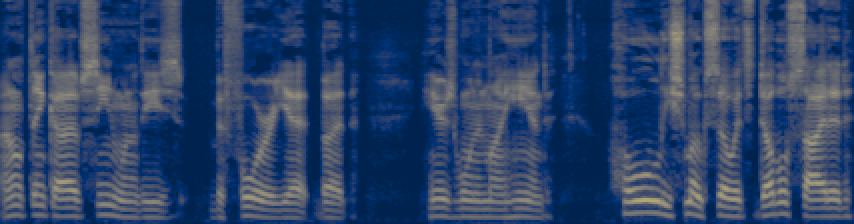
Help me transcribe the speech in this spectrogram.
I don't think I've seen one of these before yet, but here's one in my hand. Holy smokes, so it's double-sided.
